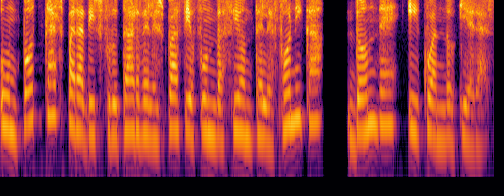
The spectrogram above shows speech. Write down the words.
un podcast para disfrutar del espacio Fundación Telefónica, donde y cuando quieras.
